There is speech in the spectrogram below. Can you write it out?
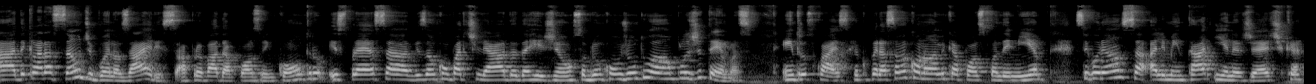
A Declaração de Buenos Aires, aprovada após o encontro, expressa a visão compartilhada da região sobre um conjunto amplo de temas, entre os quais recuperação econômica após pandemia, segurança alimentar e energética,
